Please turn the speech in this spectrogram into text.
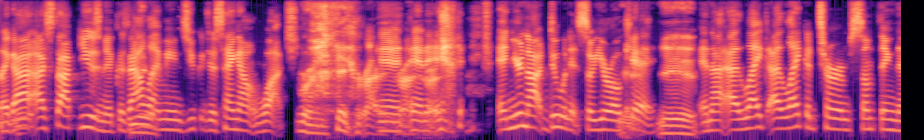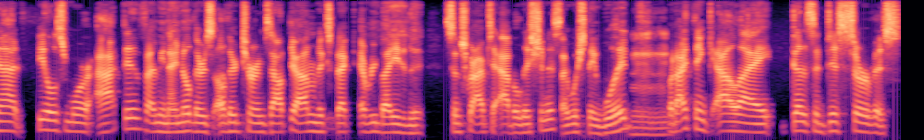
Like yeah. I, I, stopped using it because ally yeah. means you can just hang out and watch. Right, right, and, right, and, right. and you're not doing it, so you're okay. Yeah. yeah. And I, I, like I like a term something that feels more active. I mean, I know there's other terms out there. I don't expect everybody to subscribe to abolitionists. I wish they would, mm-hmm. but I think ally does a disservice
